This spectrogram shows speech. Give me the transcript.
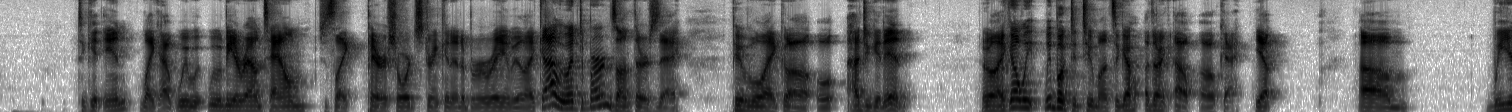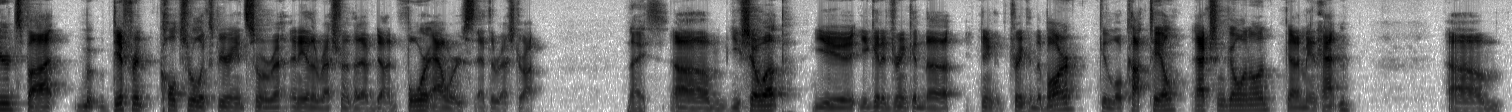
to get in. Like I, we would we would be around town, just like pair of shorts, drinking at a brewery, and be like, "Ah, we went to Bern's on Thursday." People were like, "Oh, oh how'd you get in?" They're like, "Oh, we we booked it two months ago." They're like, "Oh, okay, yep." Um, weird spot, different cultural experience from any other restaurant that I've done. Four hours at the restaurant. Nice. Um, you show up, you you get a drink in the drink, drink in the bar, get a little cocktail action going on. Got a Manhattan. Um,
